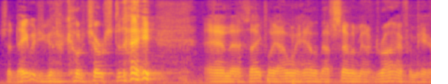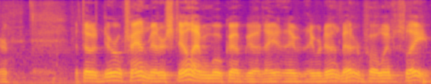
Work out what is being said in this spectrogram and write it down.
said, David, you going to go to church today? And uh, thankfully, I only have about seven minute drive from here. But those neurotransmitters still haven't woke up good. They, they, they were doing better before I went to sleep.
